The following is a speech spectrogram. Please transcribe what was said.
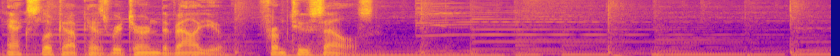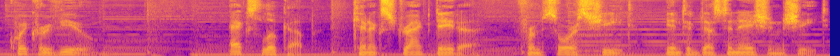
XLOOKUP has returned the value from two cells. Quick review. XLOOKUP can extract data from source sheet into destination sheet.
